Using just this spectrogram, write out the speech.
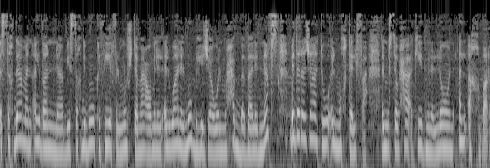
استخداما أيضا بيستخدموه كثير في المجتمع ومن الألوان المبهجة والمحببة للنفس بدرجاته المختلفة. المستوحاة أكيد من اللون الأخضر.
